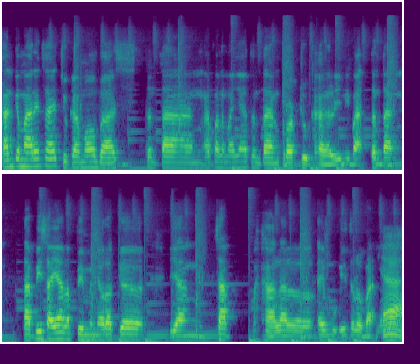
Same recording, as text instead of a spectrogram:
Kan kemarin saya juga mau bahas tentang apa namanya tentang produk hal ini Pak, tentang tapi saya lebih menyorot ke yang cap halal MUI itu loh Pak. Ya.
